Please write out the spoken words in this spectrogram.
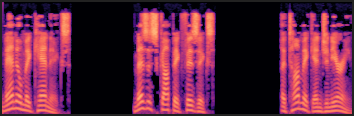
Nanomechanics. Mesoscopic physics. Atomic engineering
